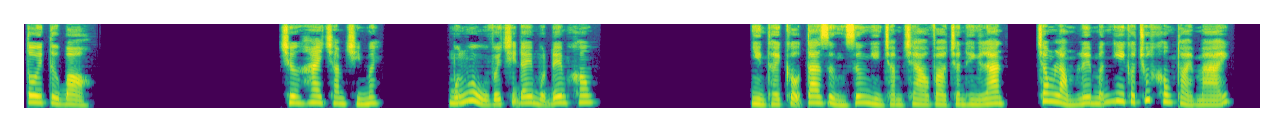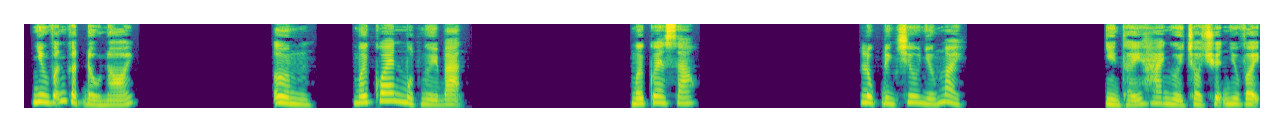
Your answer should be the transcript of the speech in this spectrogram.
Tôi từ bỏ. chương 290 Muốn ngủ với chị đây một đêm không? Nhìn thấy cậu ta dửng dưng nhìn chằm chào vào Trần Hình Lan, trong lòng Lê Mẫn Nghi có chút không thoải mái, nhưng vẫn gật đầu nói. Ừm, mới quen một người bạn. Mới quen sao? Lục Đình Chiêu nhướng mày. Nhìn thấy hai người trò chuyện như vậy,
